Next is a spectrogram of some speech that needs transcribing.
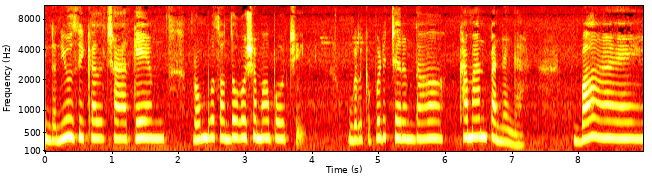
இந்த மியூசிக்கல் சேர் கேம் ரொம்ப சந்தோஷமாக போச்சு. உங்களுக்கு பிடிச்சிருந்தா கமெண்ட் பண்ணுங்க. பாய்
